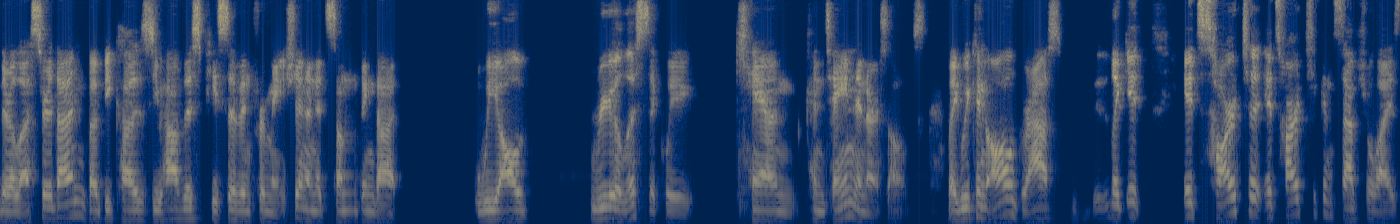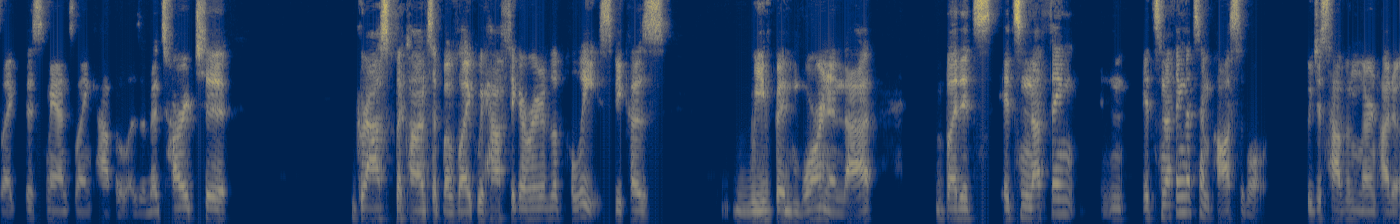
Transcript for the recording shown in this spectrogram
they're lesser than but because you have this piece of information and it's something that we all realistically can contain in ourselves. Like we can all grasp like it it's hard to it's hard to conceptualize like dismantling capitalism. It's hard to grasp the concept of like we have to get rid of the police because we've been born in that. But it's it's nothing it's nothing that's impossible. We just haven't learned how to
